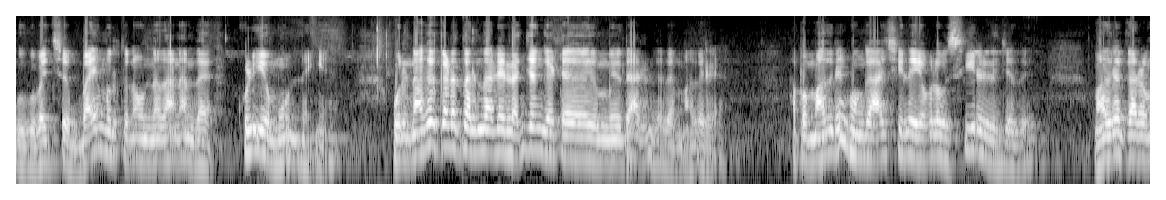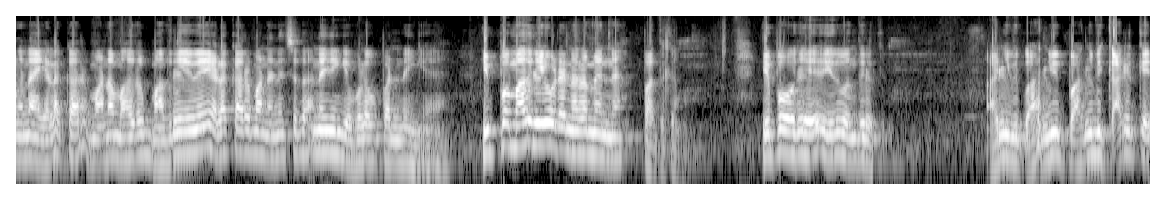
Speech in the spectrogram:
கு- வச்சு பயமுறுத்தின ஒன்று தானே அந்த குழியை மூடினீங்க. ஒரு நகைக்கடை திறந்தாலே லஞ்சம் கேட்ட இதாக இருந்தது மதுரை. அப்போ மதுரை உங்கள் ஆட்சியில் எவ்வளவு சீரழிஞ்சது? மதுரைக்காரவங்கன்னா இலக்காரமான மதுரை மதுரையவே இலக்காரமாக நினச்சி தானே நீங்கள் இவ்வளவு பண்ணீங்க. இப்போ மதுரையோட நிலைமை என்ன? பார்த்துக்கோங்க. இப்போ ஒரு இது வந்திருக்கு. அறிவிப்பு அறிவிப்பு அறிவிப்பு அறிக்கை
